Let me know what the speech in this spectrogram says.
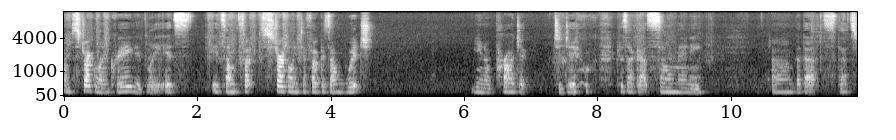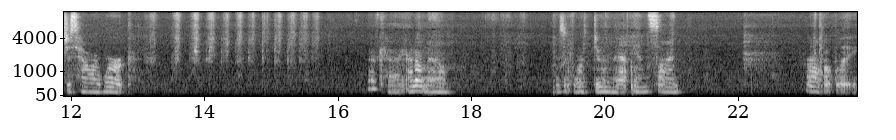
I'm struggling creatively. It's it's I'm struggling to focus on which you know project to do because I've got so many. Um, but that's that's just how I work. Okay, I don't know. Is it worth doing that inside? Probably.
